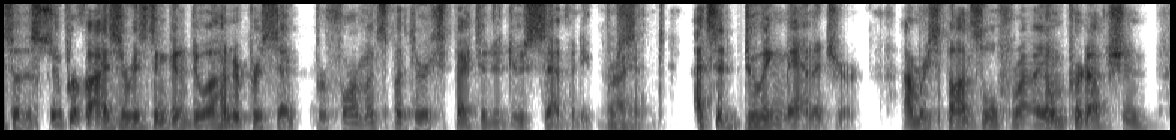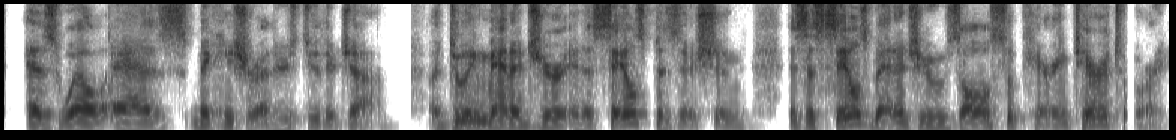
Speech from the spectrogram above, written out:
So the supervisor isn't going to do 100% performance, but they're expected to do 70%. Right. That's a doing manager. I'm responsible for my own production as well as making sure others do their job. A doing manager in a sales position is a sales manager who's also carrying territory,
